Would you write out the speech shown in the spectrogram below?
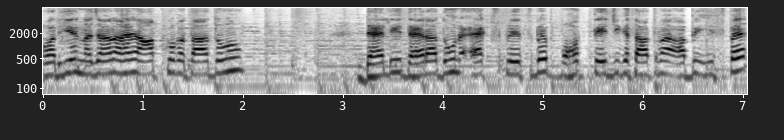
और ये नज़ारा है, आपको बता दूँ, दिल्ली देहरादून एक्सप्रेस वे बहुत तेज़ी के साथ में अभी इस पर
